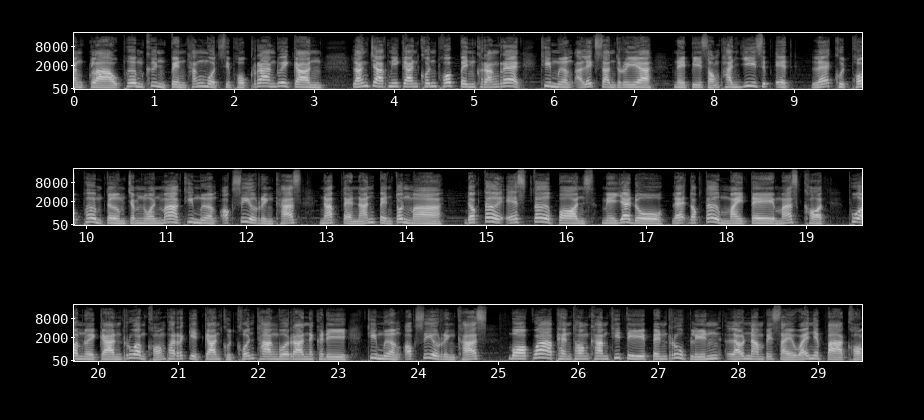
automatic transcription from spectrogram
ดังกล่าว เพิ่มขึ้นเป็นทั้งหมด 16 ร่างด้วยกัน หลังจากมีการค้นพบเป็นครั้งแรกที่เมืองอเล็กซานเดรีย ในปี 2021 และขุดพบเพิ่มเติมจำนวนมากที่เมืองออกซิริงคัส นับแต่นั้นเป็นต้นมา ดรเอสเตอร์ปอนส์เมยาโด และดรไมเตมัสคอตผู้อำนวยการร่วมของภารกิจการขุดค้นทางโบราณคดีที่เมืองออกซิริงคัส บอกว่าแผ่นทองคำที่ตีเป็นรูปลิ้น แล้วนำไปใส่ไว้ในปากของ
